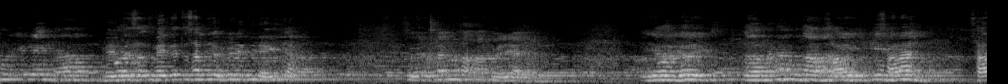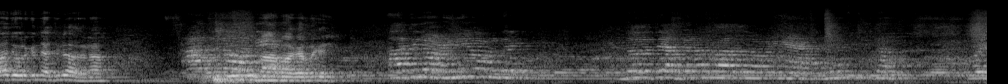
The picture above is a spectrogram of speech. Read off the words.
ਮੁੜ ਕੇ ਘੰਟਾ ਮੇਰੇ ਮੇਰੇ ਤੇ ਤਸੱਲੀ ਹੋ ਗਈ ਨਹੀਂ ਰਹਿ ਗਈ ਆ। ਸਵੇਰੇ ਉੱਠਣ ਨੂੰ ਤਾਂ 8 ਵਜੇ ਆ ਜਾਂਦੇ। ਇਹ ਹੌਲੀ ਹੌਲੀ ਕੰਮ ਨਾ ਵਧਾਵਾਂਗੇ ਸਾਰਾ ਸਾਰਾ ਸਾਰਾ ਜ਼ੋਰ ਕਿੰਨੇ ਅੱਜ ਹੀ ਲਾ ਦੇਣਾ? ਨਾ ਮਾ ਕਰਨਗੇ? ਅੱਜ ਲਾਉਣੀ ਨਹੀਂ ਹੁੰਦੇ ਦੋ ਚਾਰ ਦਿਨਾਂ ਬਾਅਦ ਲਾਉਣੀ ਹੈ ਕੋਈ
